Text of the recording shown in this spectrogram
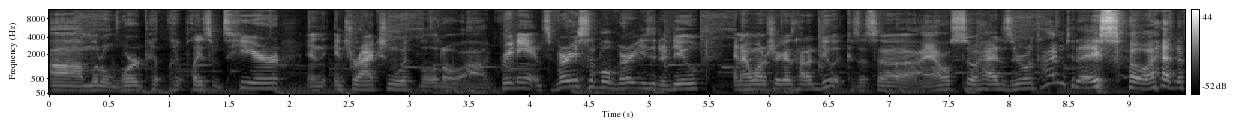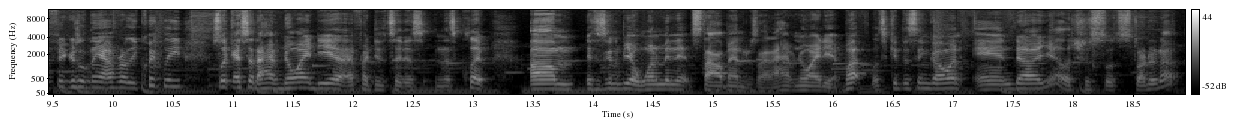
um, little word placements here, and interaction with the little uh, gradient. It's very simple, very easy to do, and I want to show you guys how to do it because it's. Uh, I also had zero time today, so I had to figure something out really quickly. So like I said, I have no idea if I did say this in this clip, um, if it's gonna be a one-minute style banner design. I have no idea, but let's get this thing going, and uh, yeah, let's just let's start it up.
